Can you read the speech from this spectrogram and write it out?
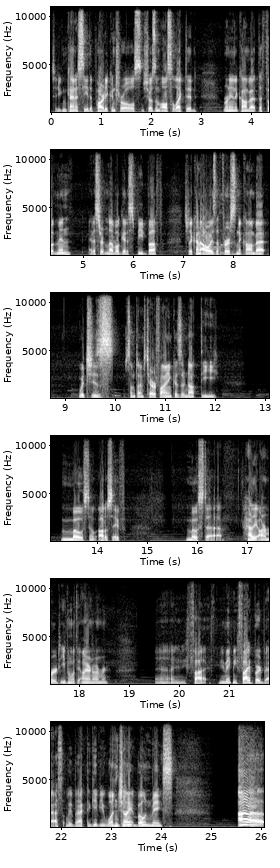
So you can kind of see the party controls. It shows them all selected, running into combat. The footmen at a certain level get a speed buff. So they're kind of always the first into combat, which is sometimes terrifying because they're not the most oh, autosave most uh, highly armored, even with the iron armor. Uh, five. You make me five bird bass, I'll be back to give you one giant bone mace. Uh,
